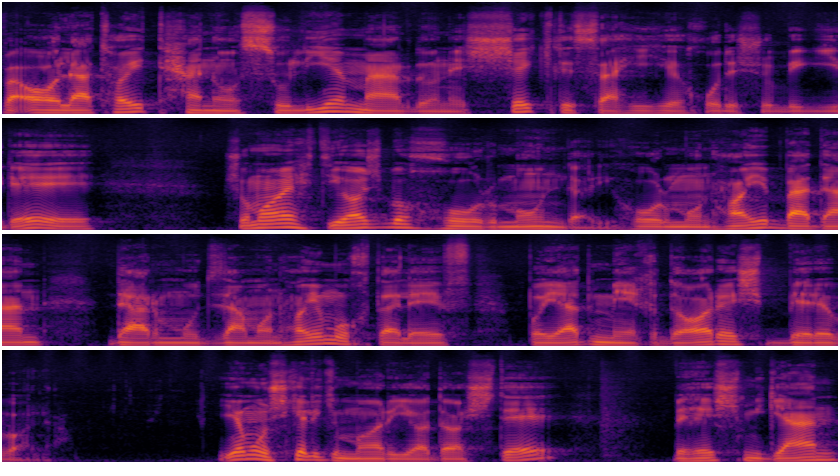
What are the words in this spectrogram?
و آلتهای تناسلی مردانه شکل صحیح خودش رو بگیره شما احتیاج به هورمون داری. هورمون‌های بدن در مد- زمانهای مختلف باید مقدارش بره بالا. یه مشکلی که ماریا داشته بهش میگن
